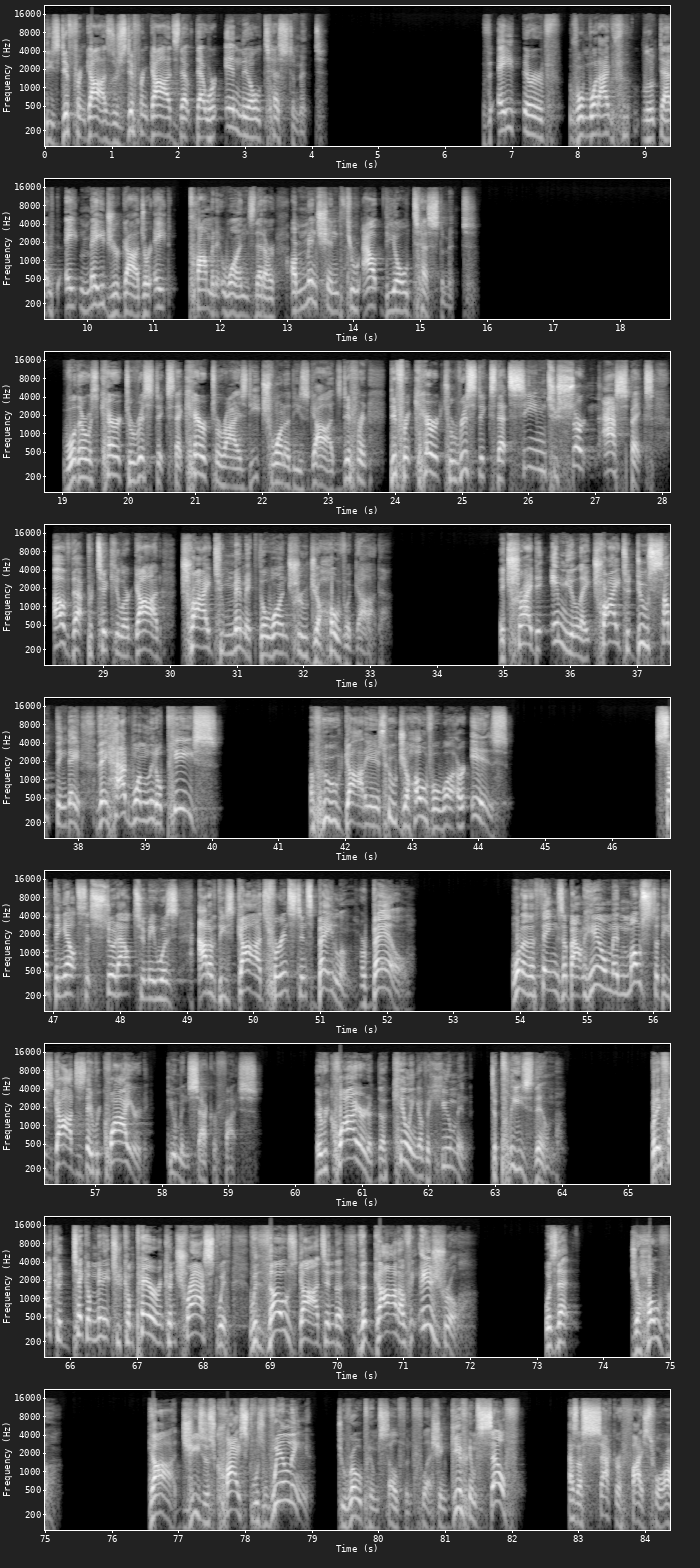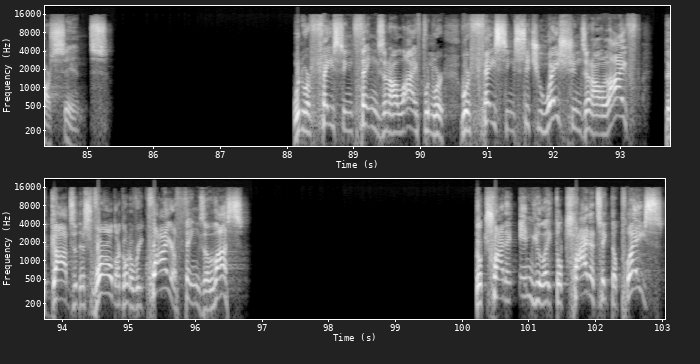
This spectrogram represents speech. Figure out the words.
these different gods. There's different gods that, that were in the Old Testament. Eight, or from what I've looked at, eight major gods or eight prominent ones that are, are mentioned throughout the Old Testament. Well, there was characteristics that characterized each one of these gods, different, different characteristics that seemed to certain aspects of that particular God tried to mimic the one true Jehovah God. They tried to emulate, tried to do something. They, they had one little piece of who God is, who Jehovah was, or is. Something else that stood out to me was out of these gods, for instance, Balaam or Baal. One of the things about him and most of these gods is they required human sacrifice. They required the killing of a human to please them. But if I could take a minute to compare and contrast with, with those gods and the, the God of Israel, was that Jehovah, God, Jesus Christ, was willing to robe himself in flesh and give himself as a sacrifice for our sins. When we're facing things in our life, when we're, we're facing situations in our life, the gods of this world are going to require things of us. They'll try to emulate, they'll try to take the place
